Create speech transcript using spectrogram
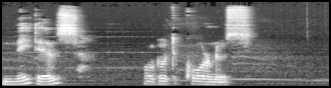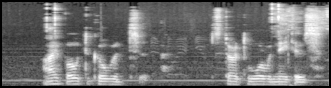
natives or go to Cornus? I vote to go with start war with natives.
